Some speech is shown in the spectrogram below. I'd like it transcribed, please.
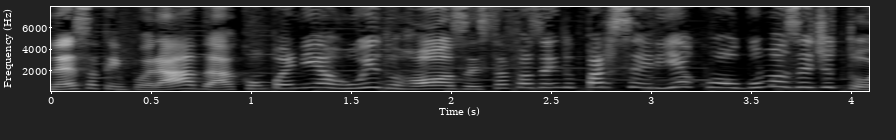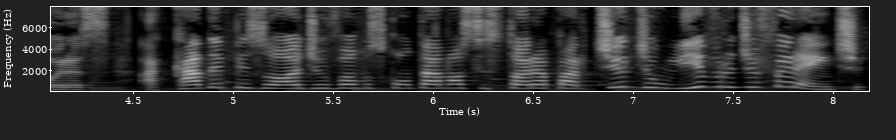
Nessa temporada, a companhia Ruído Rosa está fazendo parceria com algumas editoras. A cada episódio vamos contar nossa história a partir de um livro diferente.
